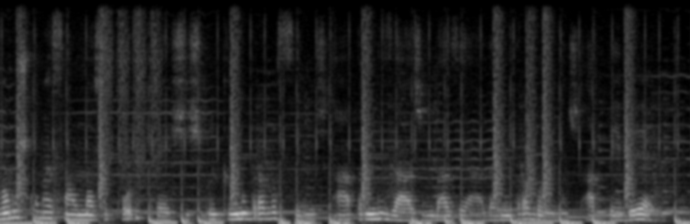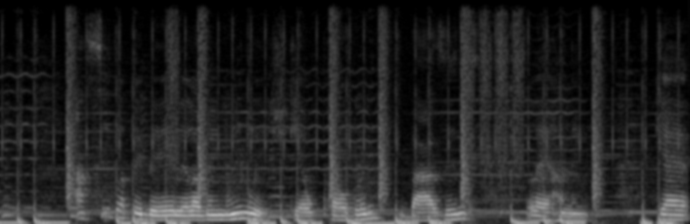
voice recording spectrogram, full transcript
Vamos começar o nosso podcast explicando para vocês a aprendizagem baseada em problemas, a PBL. A sigla PBL ela vem no inglês, que é o Problem Based Learning, que é,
